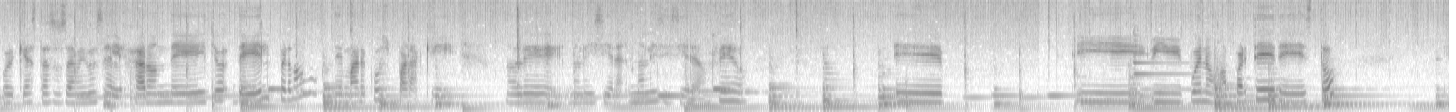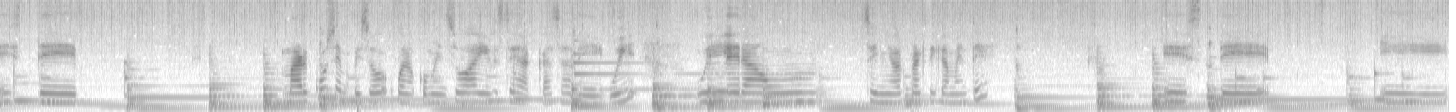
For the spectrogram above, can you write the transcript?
porque hasta sus amigos se alejaron de ello, de él, perdón, de Marcos para que no le, no le hiciera, no les hicieran feo. Eh, y, bueno, aparte de esto, este Marcus empezó, bueno, comenzó a irse a casa de Will. Will era un señor prácticamente este y,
